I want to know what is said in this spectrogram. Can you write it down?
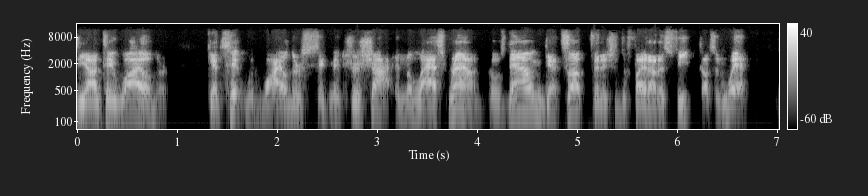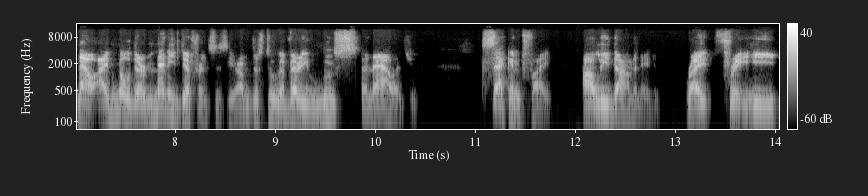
Deontay Wilder gets hit with Wilder's signature shot in the last round, goes down, gets up, finishes the fight on his feet, doesn't win. Now, I know there are many differences here. I'm just doing a very loose analogy. Second fight, Ali dominated, right? He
